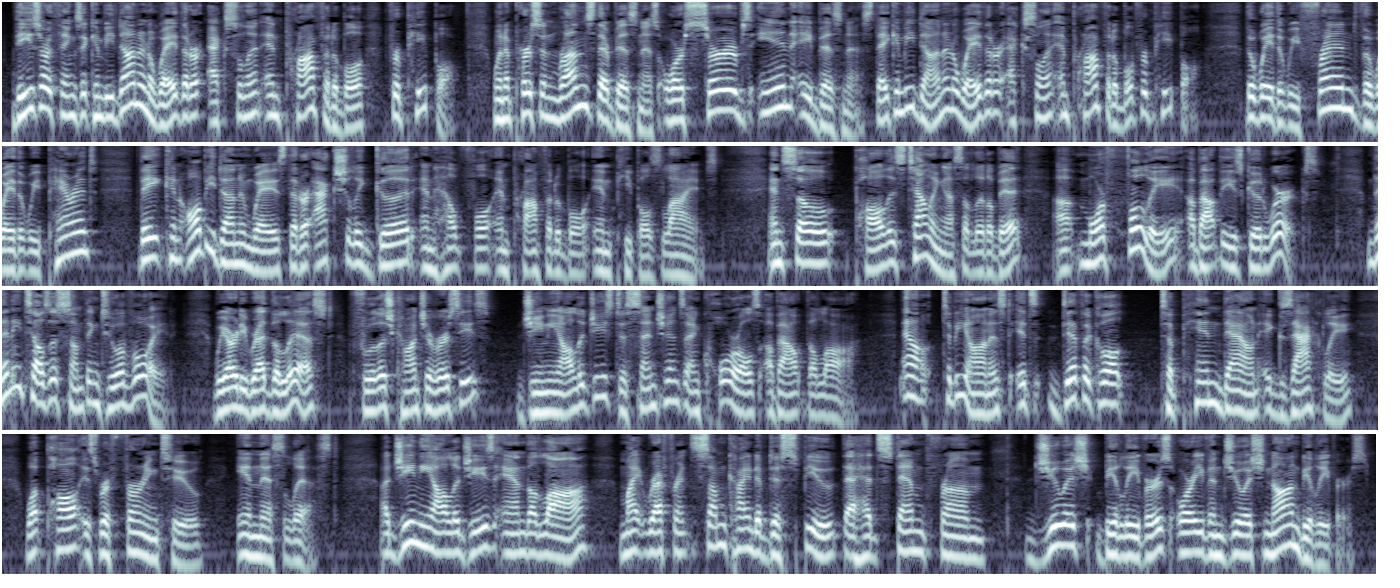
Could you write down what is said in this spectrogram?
these are things that can be done in a way that are excellent and profitable for people. When a person runs their business or serves in a business, they can be done in a way that are excellent and profitable for people. The way that we friend, the way that we parent, they can all be done in ways that are actually good and helpful and profitable in people's lives. And so Paul is telling us a little bit uh, more fully about these good works. Then he tells us something to avoid. We already read the list foolish controversies, genealogies, dissensions, and quarrels about the law. Now, to be honest, it's difficult to pin down exactly what Paul is referring to in this list. Uh, genealogies and the law might reference some kind of dispute that had stemmed from Jewish believers or even Jewish non believers.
